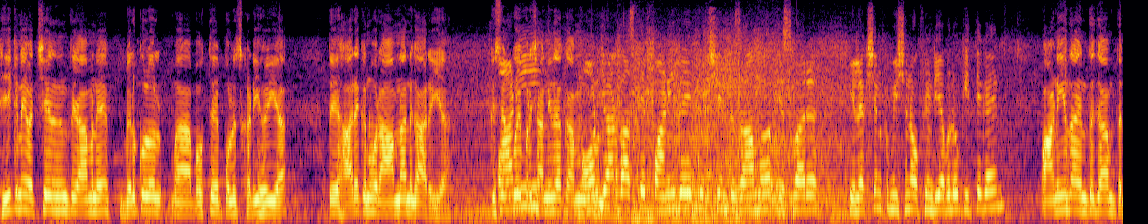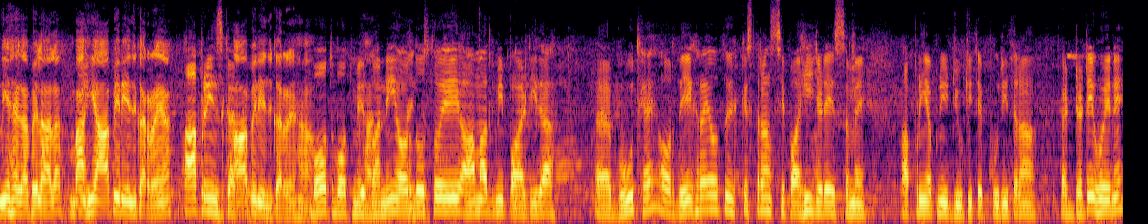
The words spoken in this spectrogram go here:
ਠੀਕ ਨੇ ਅੱਛੇ ਇੰਤਜ਼ਾਮ ਨੇ। ਬਿਲਕੁਲ ਅ, ਉੱਥੇ ਪੁਲਿਸ ਖੜੀ ਹੋਈ ਆ। ਤੇ ਹਰ ਇੱਕ ਨੂੰ ਆਰਾਮ ਨਾਲ ਨਿਗਾਹ ਰਹੀ ਆ। ਕਿਸੇ ਨੂੰ ਕੋਈ ਪਾਣੀ ਪਰੇਸ਼ਾਨੀ ਦਾ ਕੰਮ ਨਹੀਂ ਆਉਣ ਹੁੰਦਾ। ਜਾਣ ਵਾਸਤੇ ਪਾਣੀ ਦੇ ਕੁਝ ਇੰਤਜ਼ਾਮ ਇਸ ਵਾਰ ਇਲੈਕਸ਼ਨ ਕਮਿਸ਼ਨ ਆਫ ਇੰਡੀਆ ਵੱਲੋਂ ਕੀਤੇ ਗਏ ਨੇ? ਪਾਣੀ ਦਾ ਇੰਤਜ਼ਾਮ ਤਾਂ ਨਹੀਂ ਹੈਗਾ ਫਿਲਹਾਲ। ਬਸ ਅਸੀਂ ਆਪ ਹੀ ਅਰੇਂਜ ਕਰ ਰਹੇ ਹਾਂ। ਆਪ ਰੇਂਜ ਕਰ ਆਪ ਰਹੇ ਹੀ। ਅਰੇਂਜ ਕਰ ਰਹੇ ਹਾਂ ਬਹੁਤ ਬਹੁਤ ਮਿਹਰਬਾਨੀ। ਔਰ thank you. ਦੋਸਤੋ ਇਹ ਆਮ ਆਦਮੀ ਪਾਰਟੀ ਦਾ ਅ, ਬੂਥ ਹੈ। ਔਰ ਦੇਖ ਰਹੇ ਹੋ ਤੁਸੀਂ ਕਿਸ ਤਰ੍ਹਾਂ ਸਿਪਾਹੀ ਜਿਹੜੇ ਇਸ ਸਮੇਂ ਆਪਣੀ ਆਪਣੀ ਡਿਊਟੀ ਤੇ ਪੂਰੀ ਤਰ੍ਹਾਂ ਡਟੇ ਹੋਏ ਨੇ।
